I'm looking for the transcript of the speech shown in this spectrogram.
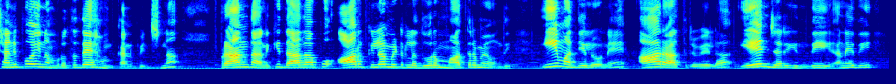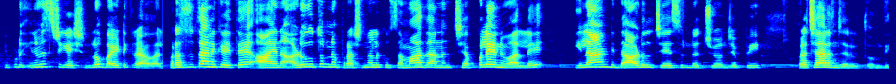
చనిపోయిన మృతదేహం కనిపించిన ప్రాంతానికి దాదాపు ఆరు కిలోమీటర్ల దూరం మాత్రమే ఉంది. ఈ మధ్యలోనే ఆ రాత్రి వేళ ఏం జరిగింది అనేది ఇప్పుడు ఇన్వెస్టిగేషన్లో బయటికి రావాలి. ప్రస్తుతానికైతే ఆయన అడుగుతున్న ప్రశ్నలకు సమాధానం చెప్పలేని వాళ్ళే ఇలాంటి దాడులు చేసుండొచ్చు అని చెప్పి ప్రచారం జరుగుతుంది.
